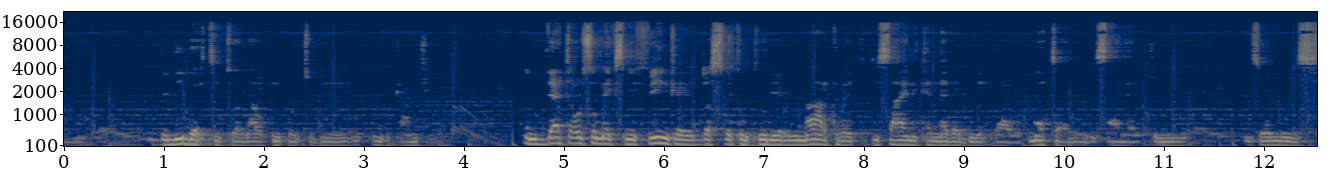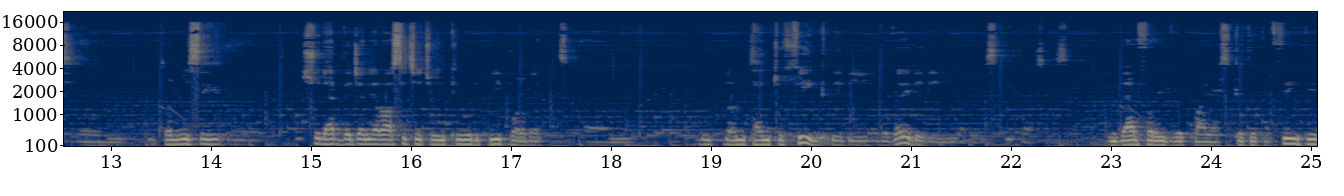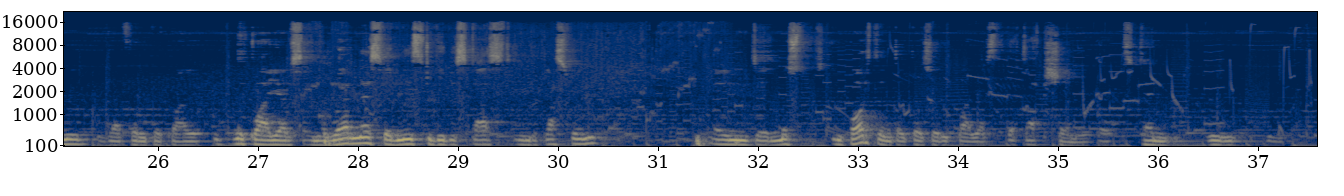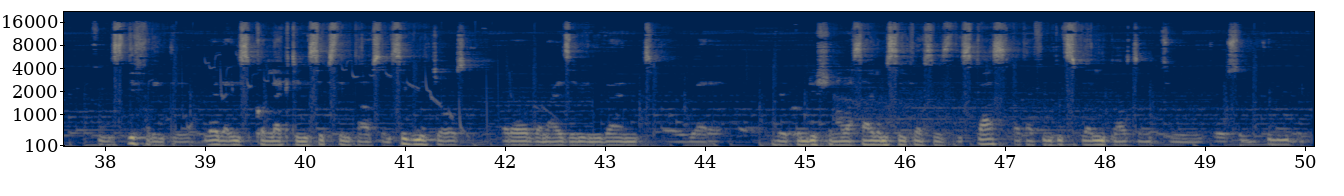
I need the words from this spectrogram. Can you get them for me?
the liberty to allow people to be in the country. And that also makes me think, uh, just a concluding remark, that design can never be a private matter. I mean, design to me is always, um, it always should have the generosity to include people that we don't tend to think maybe at the very beginning of the design process. And therefore it requires critical thinking, therefore it, require, it requires an awareness that needs to be discussed in the classroom. And uh, most important, it also requires that action that can really things differently, whether it's collecting 16,000 signatures or organizing an event where the condition of asylum seekers is discussed, but I think it's very important to, also it.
